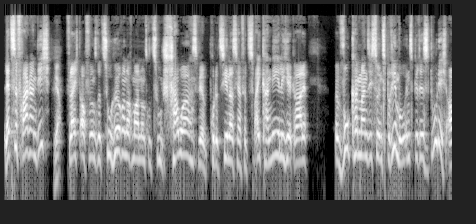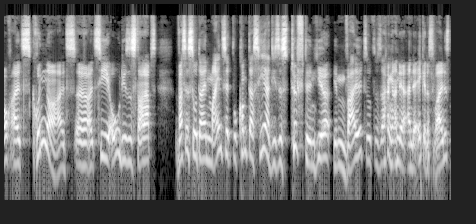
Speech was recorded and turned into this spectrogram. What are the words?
Letzte Frage an dich. Ja. Vielleicht auch für unsere Zuhörer nochmal und unsere Zuschauer. Wir produzieren das ja für zwei Kanäle hier gerade. Wo kann man sich so inspirieren? Wo inspirierst du dich auch als Gründer, als, äh, als CEO dieses Startups? Was ist so dein Mindset? Wo kommt das her? Dieses Tüfteln hier im Wald, sozusagen an der, an der Ecke des Waldes.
